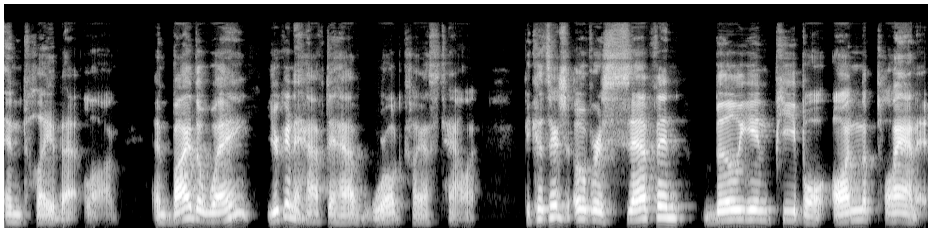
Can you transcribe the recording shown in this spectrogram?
and play that long. And by the way, you're going to have to have world class talent because there's over 7 billion people on the planet.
